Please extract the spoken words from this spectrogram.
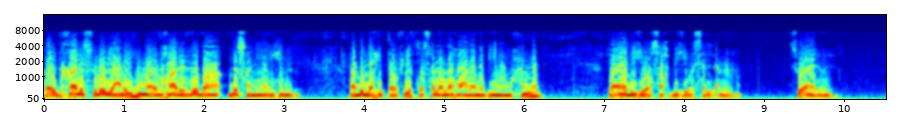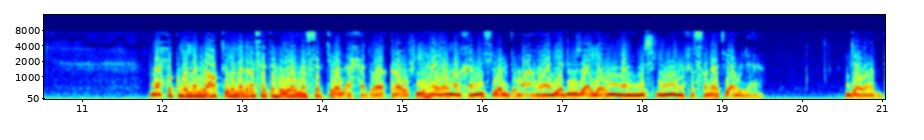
وإدخال السرور عليهم وإظهار الرضا بصنيعهم. وبالله التوفيق وصلى الله على نبينا محمد وآله وصحبه وسلم. سؤال ما حكم من يعطل مدرسته يوم السبت والأحد ويقرأ فيها يوم الخميس والجمعة؟ وهل يجوز أن يؤم المسلمين في الصلاة أو لا؟ جواب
